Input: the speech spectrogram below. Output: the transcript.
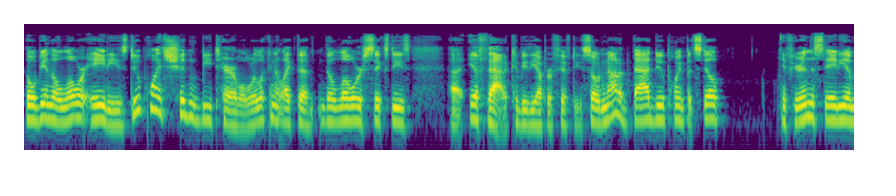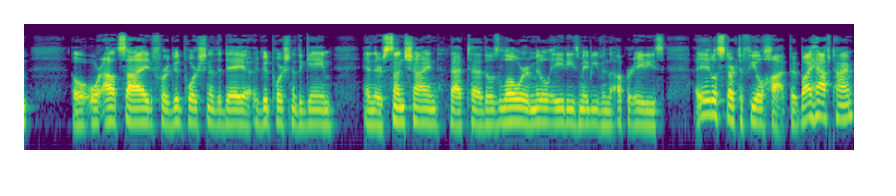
that will be in the lower 80s. Dew points shouldn't be terrible. We're looking at like the, the lower 60s, uh, if that. It could be the upper 50s. So, not a bad dew point, but still, if you're in the stadium, or, outside for a good portion of the day, a good portion of the game, and there's sunshine, that uh, those lower and middle 80s, maybe even the upper 80s, it'll start to feel hot. But by halftime,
